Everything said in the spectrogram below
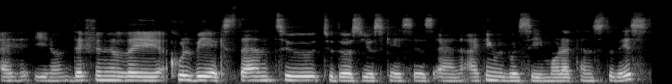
I, you know, definitely could be extend to to those use cases, and I think we will see more attempts to this.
